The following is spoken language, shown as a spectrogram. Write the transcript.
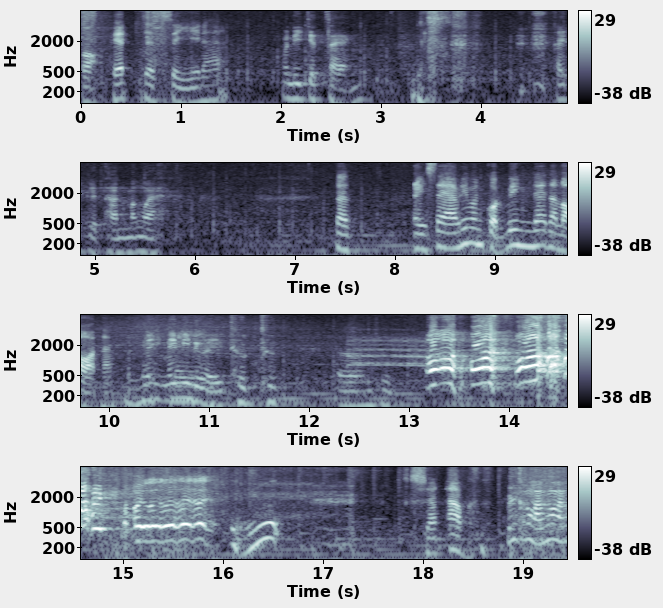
เกาะเพชรเจ็ดสีนะฮะวันนี้เจ็ดแสง ใครเกิดทันบ้างวะแต่ไอแซมนี่มันกดวิ่งได้ตลอดนะมันไม่ไม่มีเหนื่อยถึกถึกเออมันถูกโอ้โอ้โอ้ยเอ้ยเอ้ยเอ้ยเอ้ยเอ้ยโอ้โห shut up เฮ้ยข้างหลังข้างหลัง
